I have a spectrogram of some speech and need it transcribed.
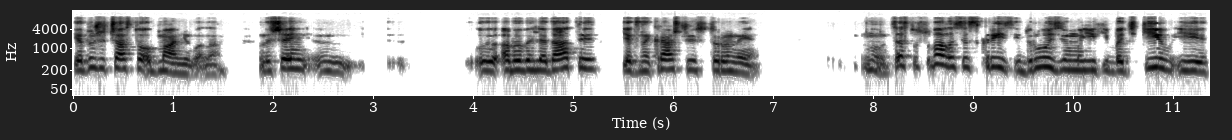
Я дуже часто обманювала, лише е, аби виглядати як з найкращої сторони. Ну, це стосувалося скрізь і друзів моїх, і батьків, і,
